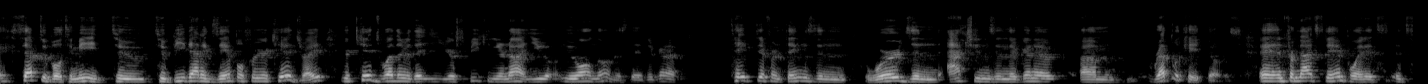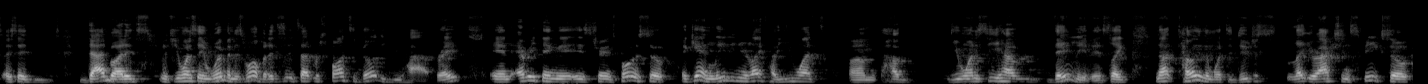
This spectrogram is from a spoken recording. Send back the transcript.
acceptable to me to to be that example for your kids. Right? Your kids, whether that you're speaking or not, you you all know this. They, they're gonna take different things and words and actions, and they're gonna um, replicate those. And from that standpoint, it's it's I say dad bod. It's if you want to say women as well, but it's it's that responsibility you have, right? And everything is transposed. So again, leading your life how you want, um, how you want to see how they lead. It. It's like not telling them what to do, just let your actions speak. So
